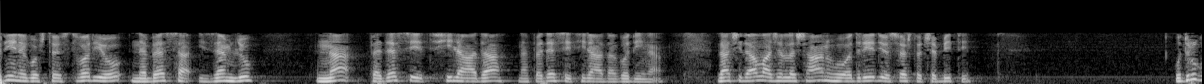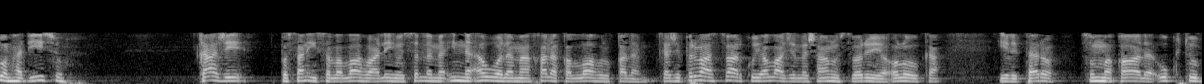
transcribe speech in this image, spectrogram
prije nego što je stvorio nebesa i zemlju na 50.000 na 50.000 godina. Znači da Allah Đelešanuhu odredio sve što će biti. U drugom hadisu kaže poslanik sallallahu alaihi wasallam inna awwala ma khalaqa Allahu al-qalam. Kaže prva stvar koju Allah Želešanuhu stvorio je olovka ili pero. Thumma qala uktub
